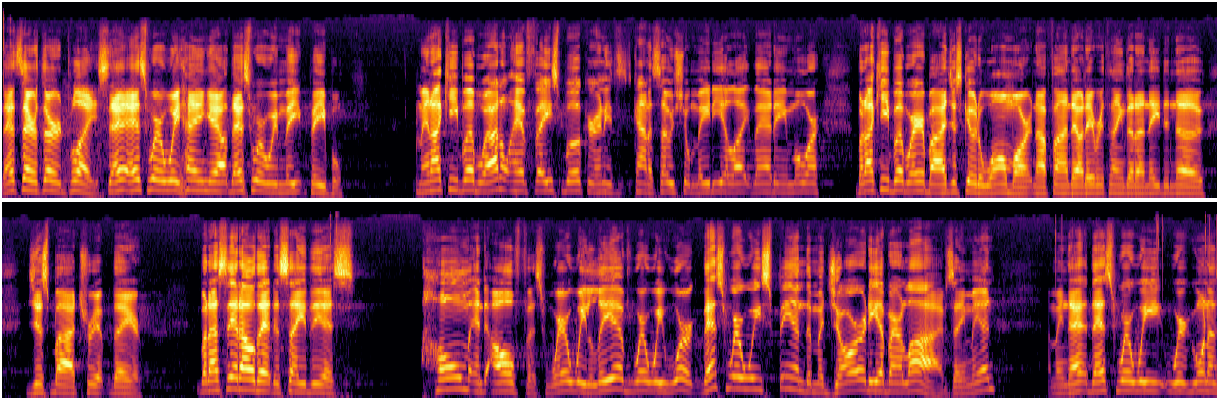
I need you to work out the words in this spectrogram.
That's our third place. That's where we hang out. That's where we meet people. Man, I keep up with, I don't have Facebook or any kind of social media like that anymore, but I keep up with everybody. I just go to Walmart and I find out everything that I need to know just by a trip there. But I said all that to say this home and office, where we live, where we work, that's where we spend the majority of our lives. Amen? I mean, that, that's where we, we're going to,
